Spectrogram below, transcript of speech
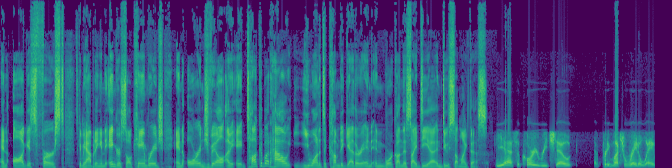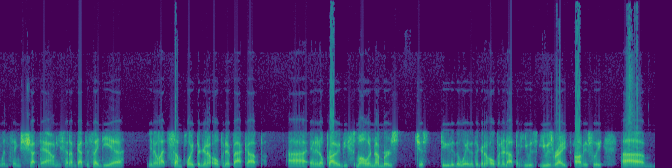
and August 1st. It's going to be happening in Ingersoll, Cambridge, and Orangeville. I mean, eh, talk about how you wanted to come together and, and work on this idea and do something like this. Yeah, so Corey reached out uh, pretty much right away when things shut down. He said, "I've got this idea. You know, at some point they're going to open it back up, uh, and it'll probably be smaller numbers just due to the way that they're going to open it up." And he was he was right, obviously. Um,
